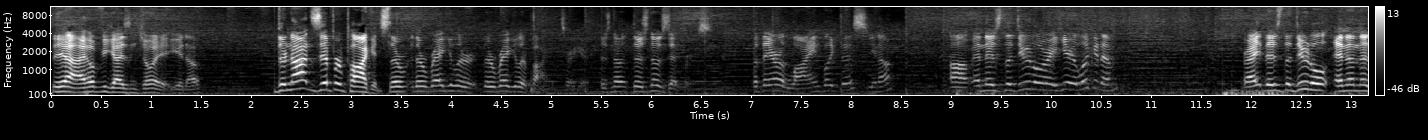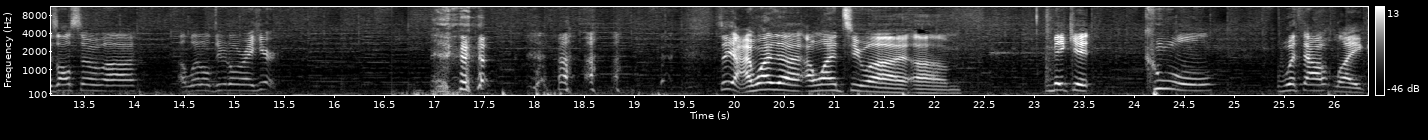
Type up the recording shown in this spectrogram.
yeah, I hope you guys enjoy it. You know, they're not zipper pockets. They're they're regular they're regular pockets right here. There's no there's no zippers, but they are lined like this, you know. Um, and there's the doodle right here. Look at him. Right, there's the doodle, and then there's also uh, a little doodle right here. so yeah, I wanted to I wanted to uh, um, make it cool without like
